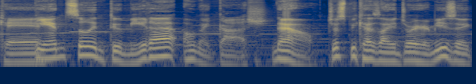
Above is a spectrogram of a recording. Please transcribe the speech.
que pienso en tu mira. Oh my gosh. Now, just because I enjoy her music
